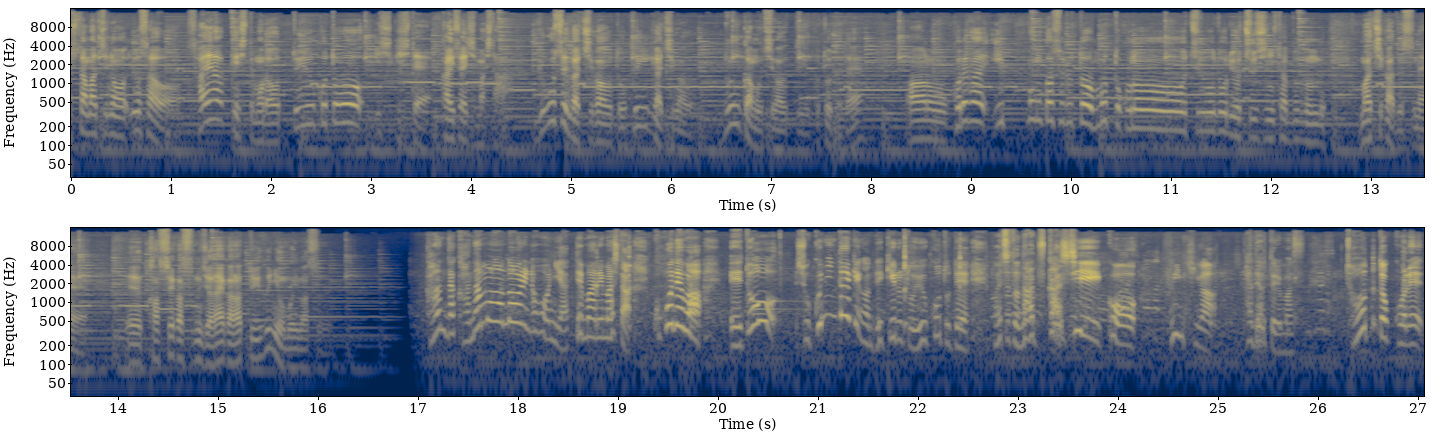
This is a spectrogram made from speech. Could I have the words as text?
下町の良さを再発見してもらおうということを意識して開催しました。行政が違うと雰囲気が違う。文化も違うということでねあのこれが一本化するともっとこの中央通りを中心にした部分町がですね、えー、活性化するんじゃないかなというふうに思います。神田金物通りの方にやってまいりました。ここでは江戸職人体験ができるということでちょっと懐かしいこう雰囲気が漂っております。ちょっとこれ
